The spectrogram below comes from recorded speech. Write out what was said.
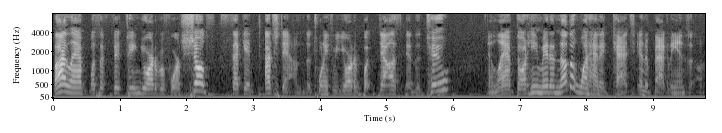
by Lamb was a 15 yarder before Schultz's second touchdown. The 23 yarder put Dallas at the two, and Lamb thought he made another one handed catch in the back of the end zone.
